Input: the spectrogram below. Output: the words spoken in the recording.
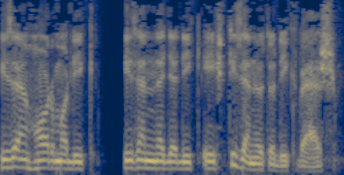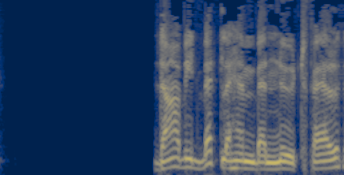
13., 14. és 15. vers. Dávid Betlehemben nőtt fel,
